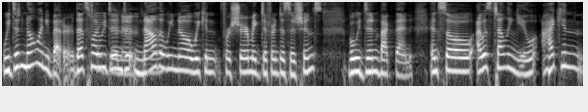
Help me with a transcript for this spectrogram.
we didn't know any better. That's why we didn't, didn't do Now yeah. that we know, we can for sure make different decisions, but we didn't back then. And so I was telling you, I can,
